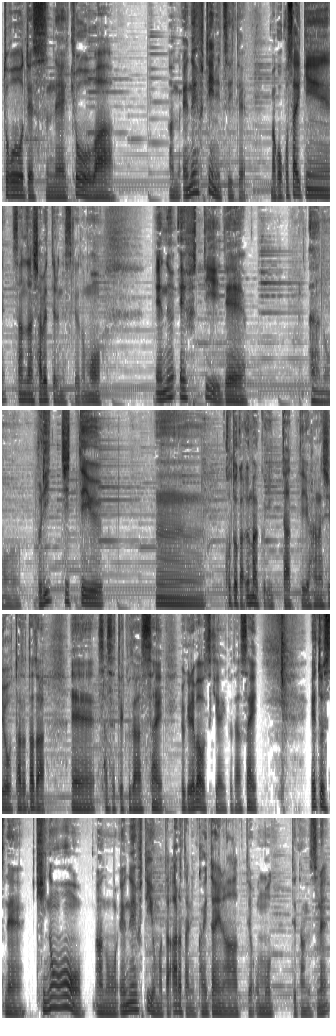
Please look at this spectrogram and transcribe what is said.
とですね、今日は、あの、NFT について、まあ、ここ最近散々喋ってるんですけれども、NFT で、あの、ブリッジっていう、うーん、ことがうまくいったっていう話をただただ、えー、させてください。よければお付き合いください。えっとですね、昨日、あの、NFT をまた新たに買いたいなって思ってたんですね。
